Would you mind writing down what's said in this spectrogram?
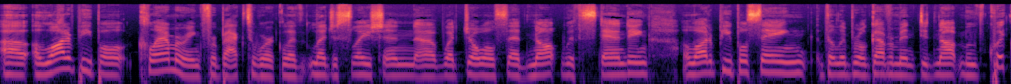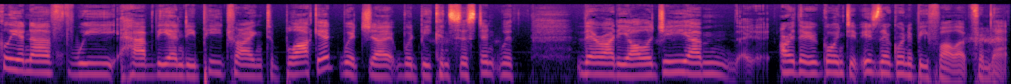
uh, a lot of people clamoring for back to work le- legislation, uh, what Joel said, notwithstanding. A lot of people saying the Liberal government did not move quickly enough. We have the NDP trying to block it, which uh, would be consistent with their ideology. Um, are there going to is there going to be fallout from that?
